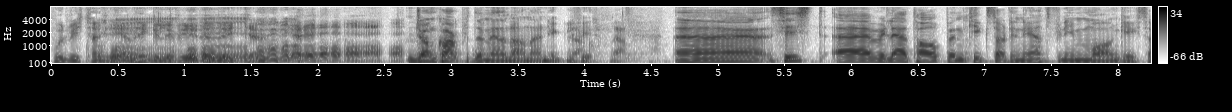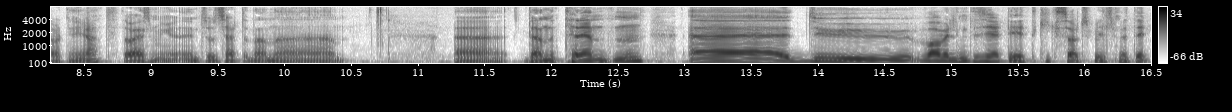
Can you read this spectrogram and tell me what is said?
Hvorvidt han er en hyggelig fyr eller ikke. John Carpenter mener han er en hyggelig fyr. Ja. Eh, sist uh, vil jeg ta opp en kickstarter-nyhet, fordi vi må ha en kickstarter-nyhet. Det var jeg som introduserte denne, uh, denne trenden. Du var veldig interessert i et kickstart-spill som heter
